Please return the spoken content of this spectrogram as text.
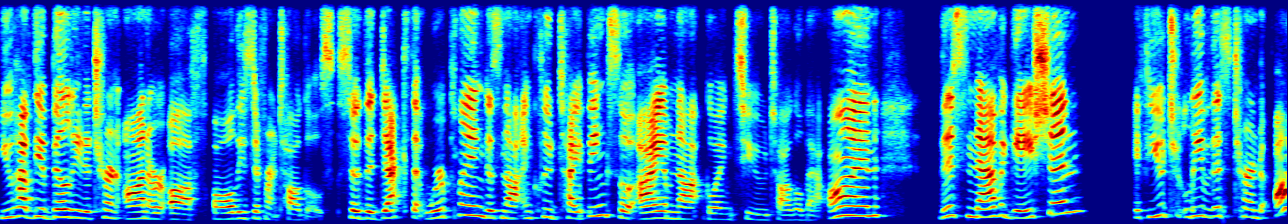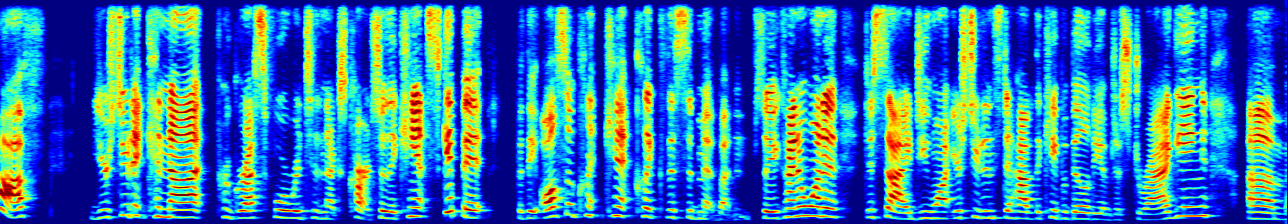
you have the ability to turn on or off all these different toggles. So the deck that we're playing does not include typing, so I am not going to toggle that on. This navigation, if you leave this turned off, your student cannot progress forward to the next card. So they can't skip it, but they also cl can't click the submit button. So you kind of want to decide, do you want your students to have the capability of just dragging um,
